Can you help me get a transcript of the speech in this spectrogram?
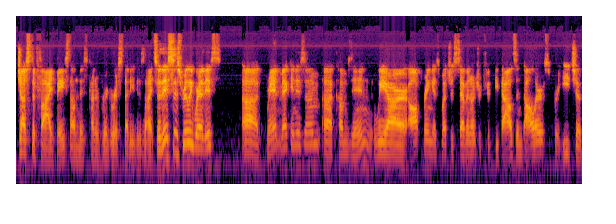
justified based on this kind of rigorous study design. So this is really where this uh, grant mechanism uh, comes in. We are offering as much as $750,000 for each of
